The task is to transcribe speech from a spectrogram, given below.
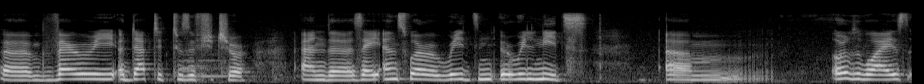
um, very adapted to the future, and uh, they answer real, real needs. Um, otherwise,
